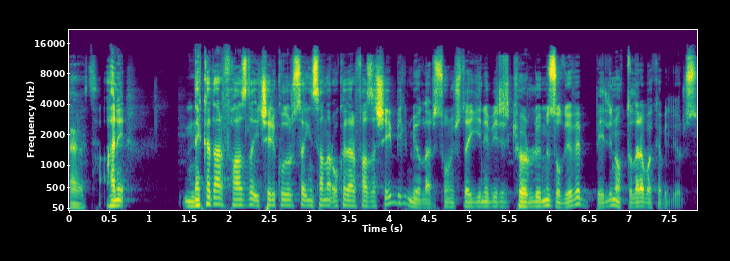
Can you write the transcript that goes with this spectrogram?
Evet. hani ne kadar fazla içerik olursa insanlar o kadar fazla şey bilmiyorlar. Sonuçta yine bir körlüğümüz oluyor ve belli noktalara bakabiliyoruz.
